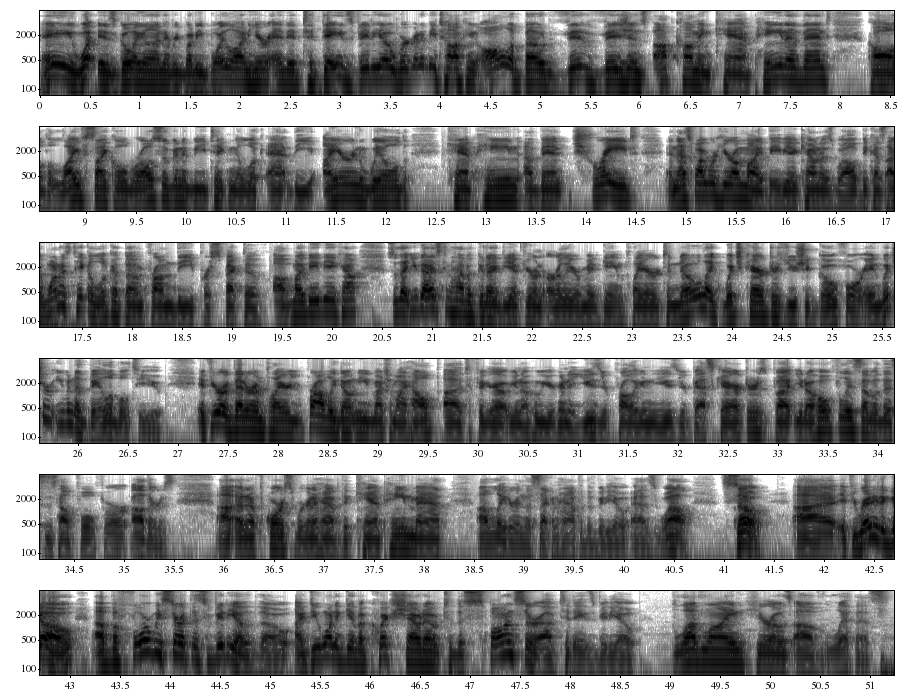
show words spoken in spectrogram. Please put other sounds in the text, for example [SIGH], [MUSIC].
Hey, what is going on everybody? Boilon here, and in today's video, we're going to be talking all about Viv Vision's upcoming campaign event called Life Cycle. We're also going to be taking a look at the Iron Willed campaign event trait and that's why we're here on my baby account as well because I want to take a look at them from the perspective of my baby account so that you guys can have a good idea if you're an earlier mid-game player to know like which characters you should go for and which are even available to you. If you're a veteran player you probably don't need much of my help uh, to figure out you know who you're going to use you're probably going to use your best characters but you know hopefully some of this is helpful for others uh, and of course we're going to have the campaign math uh, later in the second half of the video as well. So uh, if you're ready to go, uh, before we start this video though, I do want to give a quick shout out to the sponsor of today's video, Bloodline Heroes of Lithas.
